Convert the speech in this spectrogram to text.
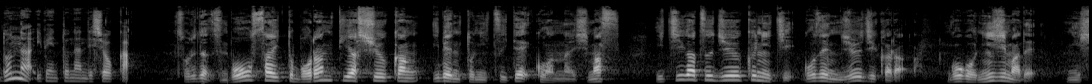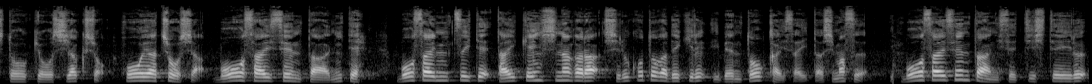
どんなイベントなんでしょうか？それではですね防災とボランティア週間イベントについてご案内します。1月19日午前10時から午後2時まで西東京市役所法屋庁舎防災センターにて防災について体験しながら知ることができるイベントを開催いたします。防災センターに設置している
